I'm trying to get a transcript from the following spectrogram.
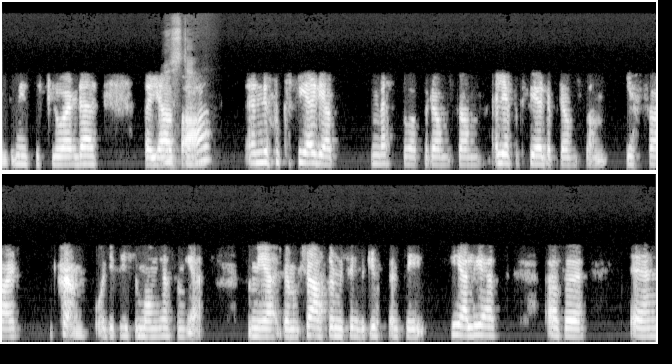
inte minst i Florida där jag var. Eh, nu fokuserade jag mest på de som, eller jag fokuserade på de som är för Trump och det finns så många som är, som är demokrater om vi ser gruppen till helhet. Alltså eh,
